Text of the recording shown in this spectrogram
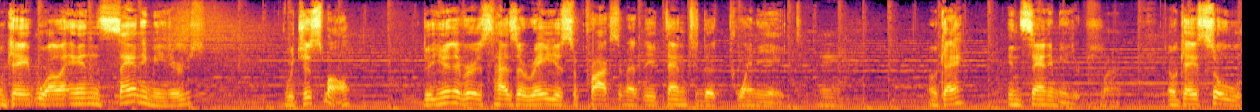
Okay, well, in centimeters, which is small, the universe has a radius approximately 10 to the 28. Okay? In centimeters. Right. Okay, so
